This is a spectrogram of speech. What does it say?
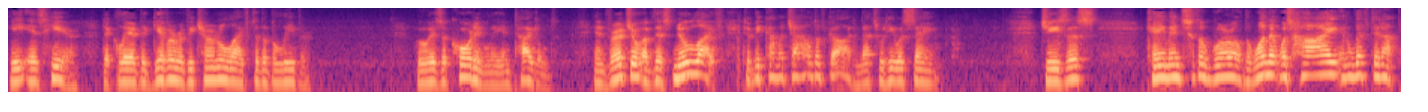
he is here declared the giver of eternal life to the believer, who is accordingly entitled in virtue of this new life to become a child of God. And that's what he was saying. Jesus came into the world, the one that was high and lifted up,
